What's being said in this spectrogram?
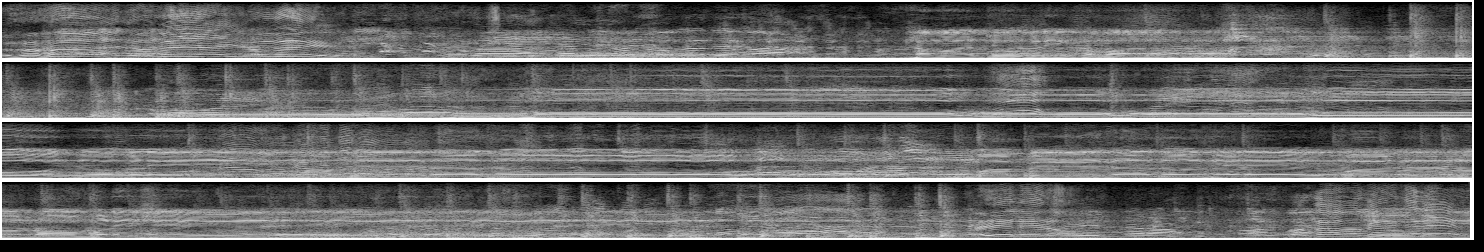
જોગણી જોગણી ખમા. જોગણી ખમા વગા વગા કરે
